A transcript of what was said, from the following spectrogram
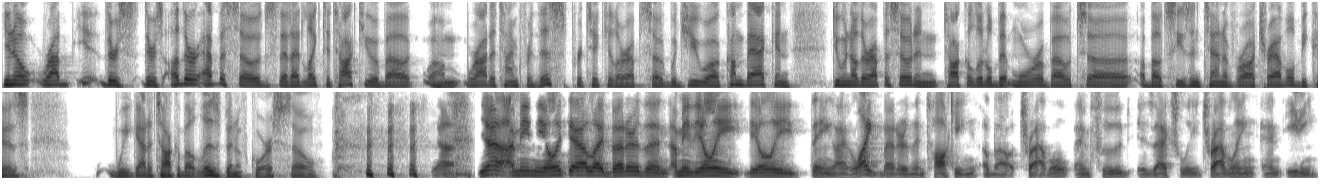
You know, Rob, there's there's other episodes that I'd like to talk to you about. Um, we're out of time for this particular episode. Would you uh, come back and do another episode and talk a little bit more about uh, about season ten of Raw Travel? Because we got to talk about Lisbon, of course. So, yeah, yeah. I mean, the only thing I like better than I mean, the only the only thing I like better than talking about travel and food is actually traveling and eating.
